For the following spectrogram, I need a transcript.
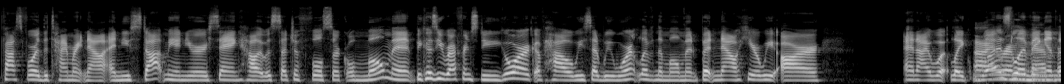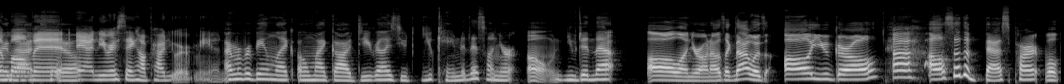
fast forward the time right now and you stopped me and you were saying how it was such a full circle moment because you referenced New York of how we said we weren't living the moment but now here we are and I w- like was living in the moment. and you were saying how proud you were of me and I remember being like oh my god do you realize you you came to this on your own? You did that all on your own. I was like that was all you girl. Uh, also the best part well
